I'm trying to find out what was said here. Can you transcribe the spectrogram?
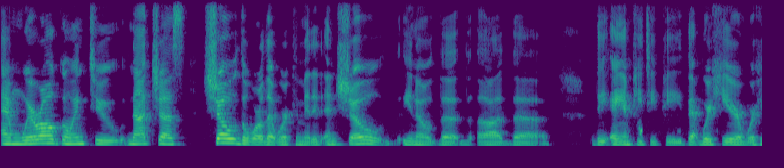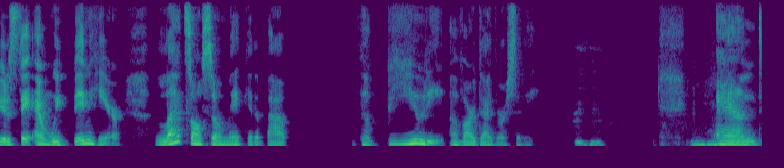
and we're all going to not just show the world that we're committed and show you know the uh, the the AMPTP that we're here, we're here to stay, and we've been here. Let's also make it about the beauty of our diversity. Mm-hmm. Mm-hmm. And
